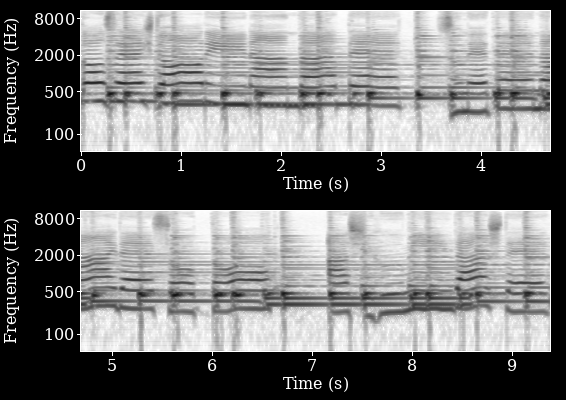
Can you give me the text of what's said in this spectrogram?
どうせ一人なんだってすねてないでそっと足踏み出して。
